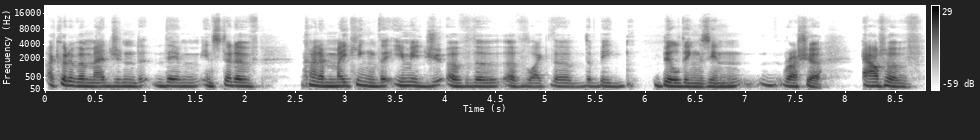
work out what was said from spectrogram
I could have imagined them instead of kind of making the image of the of like the the big buildings in Russia out of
